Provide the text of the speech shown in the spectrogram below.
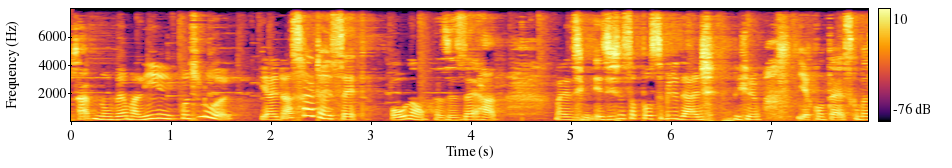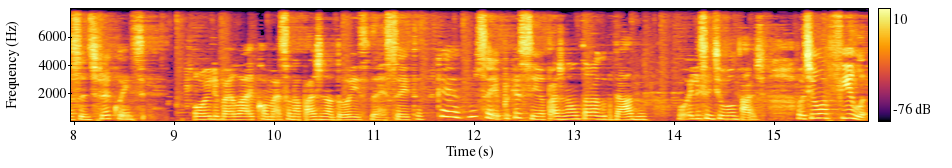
sabe, não vê uma linha e continua. E aí dá certo a receita, ou não, às vezes dá errado. Mas enfim, existe essa possibilidade, entendeu? E acontece com bastante frequência. Ou ele vai lá e começa na página 2 da receita, porque, não sei, porque sim, a página não estava grudada, ou ele sentiu vontade. Ou tinha uma fila,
